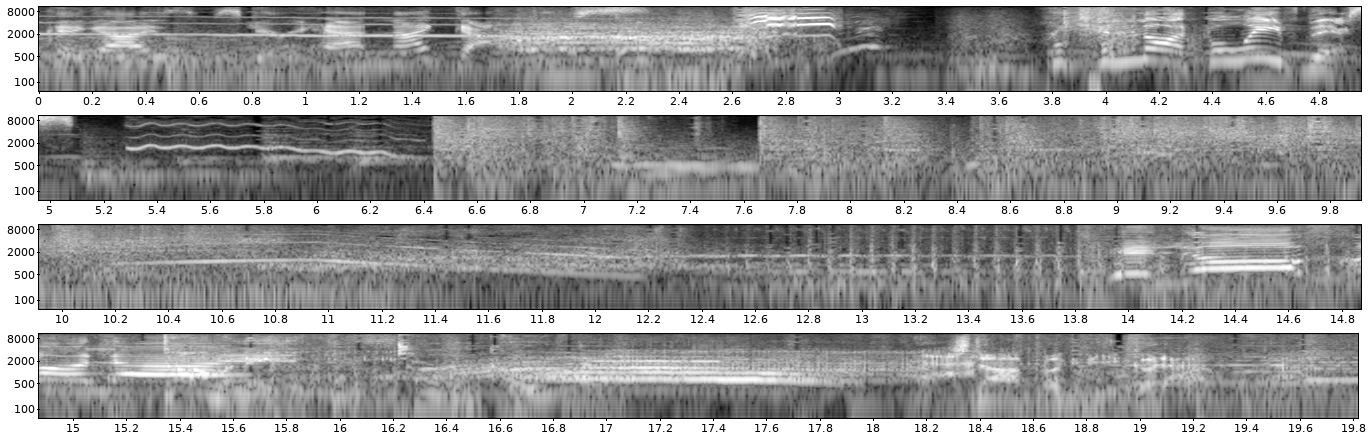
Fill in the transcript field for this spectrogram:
Okay, guys. Scary Hat and I got this. I cannot believe this. Hello, Fräulein! Dominating you, turncoat. Stop, will give you a good out, darling.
